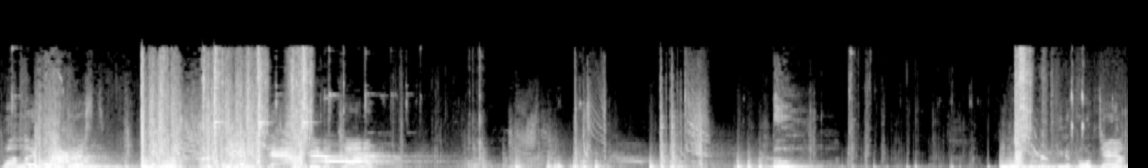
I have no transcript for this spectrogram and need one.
One less tourist! Keep him coming! Boom! Uniform down!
